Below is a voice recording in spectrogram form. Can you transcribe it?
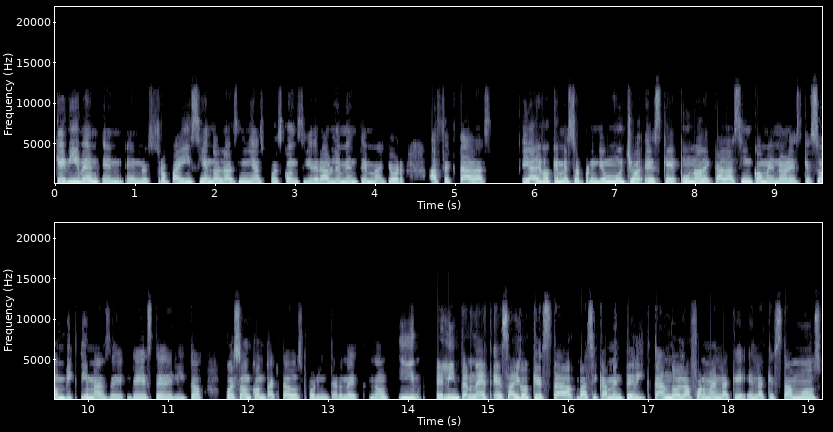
que viven en, en nuestro país, siendo las niñas pues considerablemente mayor afectadas. Y algo que me sorprendió mucho es que uno de cada cinco menores que son víctimas de, este delito, pues son contactados por Internet, ¿no? Y el Internet es algo que está básicamente dictando la forma en la que, en la que estamos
